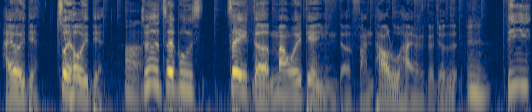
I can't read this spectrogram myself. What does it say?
还有一点，最后一点嗯，就是这部这个漫威电影的反套路，还有一个就是嗯，第一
